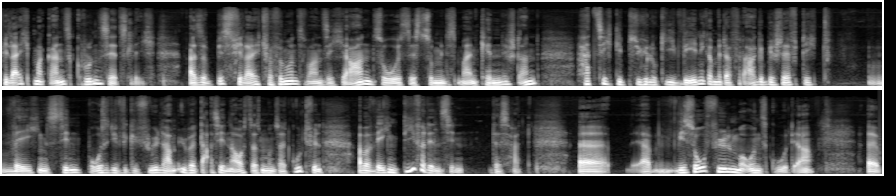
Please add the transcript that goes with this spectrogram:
Vielleicht mal ganz grundsätzlich. Also bis vielleicht vor 25 Jahren, so ist es zumindest mein Kenntnisstand, hat sich die Psychologie weniger mit der Frage beschäftigt, welchen Sinn positive Gefühle haben, über das hinaus, dass wir uns halt gut fühlen, aber welchen tieferen Sinn das hat. Äh, ja, wieso fühlen wir uns gut? Ja? Äh,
